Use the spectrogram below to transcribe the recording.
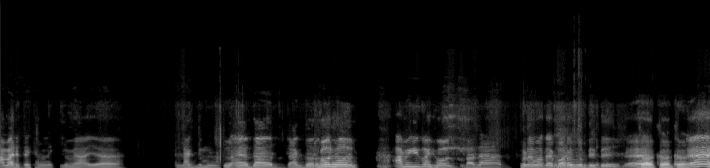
আমার তো খেল নাকি। তুমি আয়া। লাগ দিমু। তুমি আয়া ডাক ধরো শোন শোন। আমি কি কই শোন? বাজার ছোট মাথায় বড় বুদ্ধি দেই ক ক ক। এই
